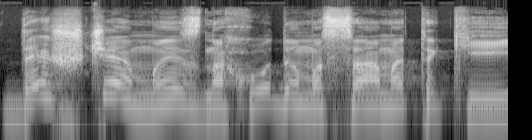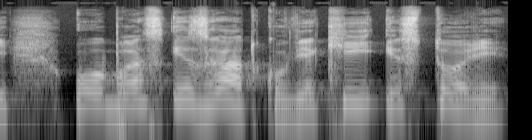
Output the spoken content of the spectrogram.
Де ще ми знаходимо саме такий образ і згадку, в якій історії?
